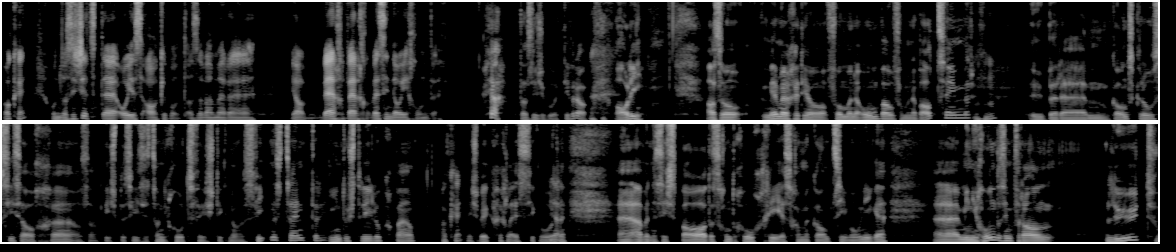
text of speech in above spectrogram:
Okay. Und was ist jetzt äh, euer Angebot? Also wenn wir, äh, ja, wer, wer, wer sind eure Kunden? Ja, das ist eine gute Frage. Alle. Also wir machen ja von einem Umbau von einem Badzimmer mhm. über ähm, ganz grosse Sachen. Also beispielsweise jetzt habe ich kurzfristig noch ein Fitnesscenter, Industrielook gebaut. Okay. Ist wirklich lässig geworden. Ja. Äh, eben, es ist das Bad, es kommt eine Küche, es kommen ganze Wohnungen. Äh, meine Kunden sind vor allem Leute,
